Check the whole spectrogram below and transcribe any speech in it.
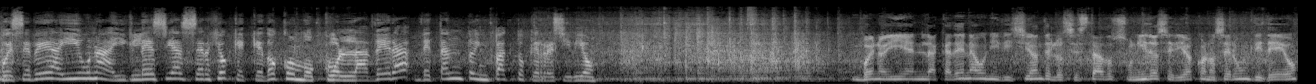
pues se ve ahí una iglesia, Sergio, que quedó como coladera de tanto impacto que recibió. Bueno, y en la cadena Univisión de los Estados Unidos se dio a conocer un video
